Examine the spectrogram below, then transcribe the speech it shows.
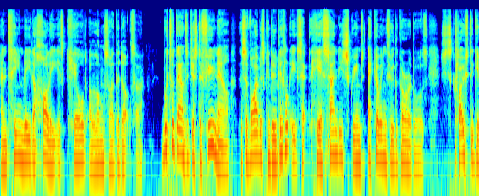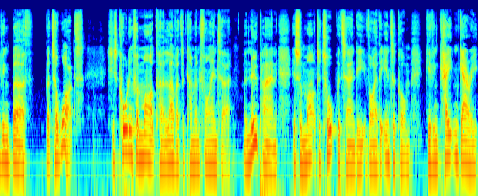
and team leader Holly is killed alongside the doctor. Whittled down to just a few now, the survivors can do little except hear Sandy's screams echoing through the corridors. She's close to giving birth, but to what? She's calling for Mark, her lover, to come and find her. The new plan is for Mark to talk with Sandy via the intercom, giving Kate and Gary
